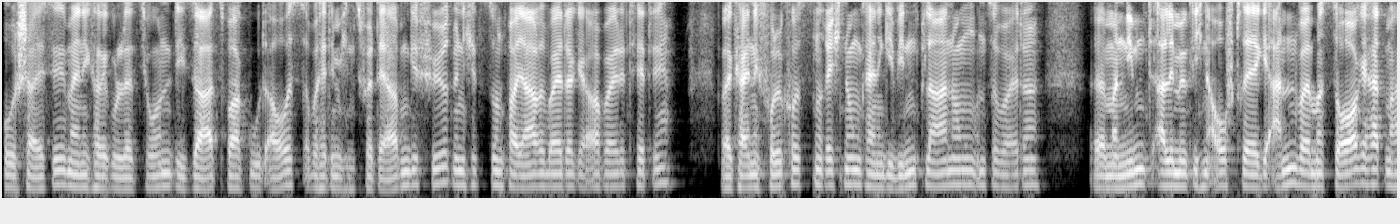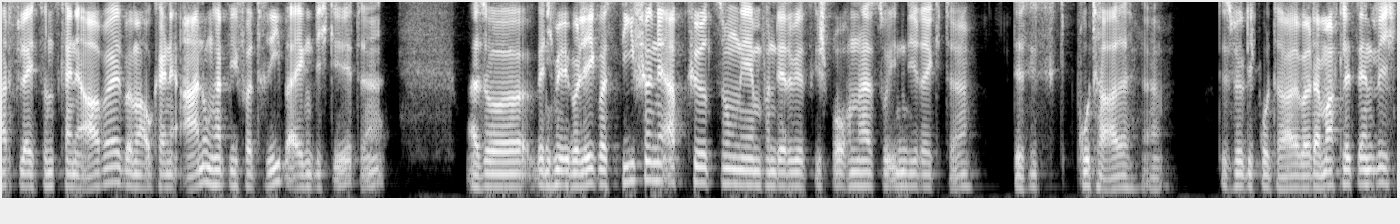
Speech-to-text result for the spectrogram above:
oh scheiße, meine Kalkulation, die sah zwar gut aus, aber hätte mich ins Verderben geführt, wenn ich jetzt so ein paar Jahre weitergearbeitet hätte. Weil keine Vollkostenrechnung, keine Gewinnplanung und so weiter. Äh, man nimmt alle möglichen Aufträge an, weil man Sorge hat, man hat vielleicht sonst keine Arbeit, weil man auch keine Ahnung hat, wie Vertrieb eigentlich geht. Ja. Also, wenn ich mir überlege, was die für eine Abkürzung nehmen, von der du jetzt gesprochen hast, so indirekt, ja, das ist brutal. Ja. Das ist wirklich brutal, weil da macht letztendlich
